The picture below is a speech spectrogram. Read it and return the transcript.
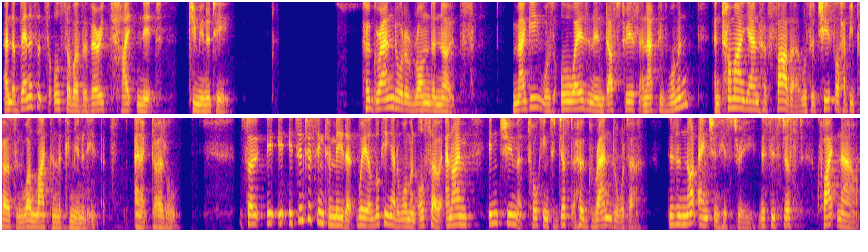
and the benefits also of a very tight-knit community. Her granddaughter Rhonda notes, Maggie was always an industrious and active woman, and Toma Yan, her father, was a cheerful, happy person, well liked in the community. That's anecdotal. So it, it's interesting to me that we are looking at a woman also, and I'm in Tumut talking to just her granddaughter. This is not ancient history. This is just quite now.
